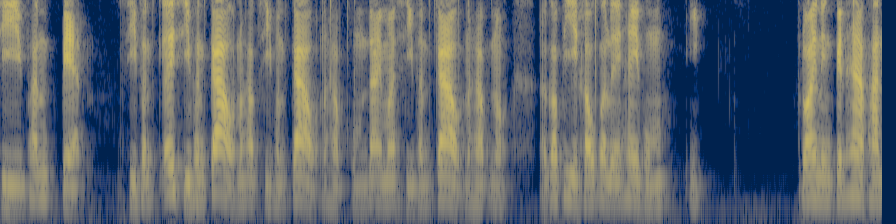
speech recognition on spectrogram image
สี่พันแปด สี่พันเอ้ยสี่พันเก้านะครับสี่พันเก้านะครับ ผมได้มาสี่พันเก้านะครับเนาะแล้วก็พี่เขาก็เลยให้ผมอีกร้อยหนึ่งเป็นห้าพัน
